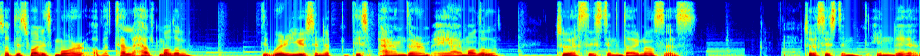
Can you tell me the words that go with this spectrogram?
so this one is more of a telehealth model we're using this Panderm AI model to assist in the diagnosis, to assist in, in the.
